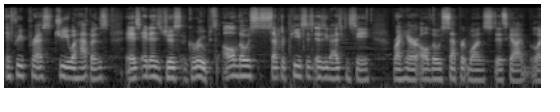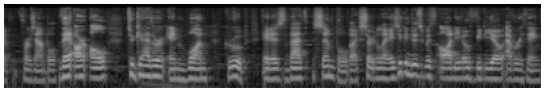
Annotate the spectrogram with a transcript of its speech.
if we press G, what happens is it is just grouped. All those separate pieces, as you guys can see right here, all those separate ones, this guy, like for example, they are all together in one group. It is that simple. Like certain layers, you can do this with audio, video, everything.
